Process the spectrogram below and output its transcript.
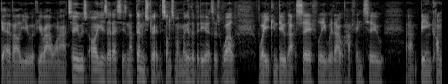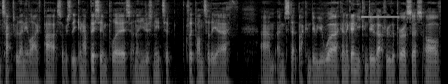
get a value of your R1, R2s or your ZSs. And I've demonstrated this on some of my other videos as well, where you can do that safely without having to uh, be in contact with any live parts. Obviously, you can have this in place and then you just need to clip onto the earth um, and step back and do your work. And again, you can do that through the process of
